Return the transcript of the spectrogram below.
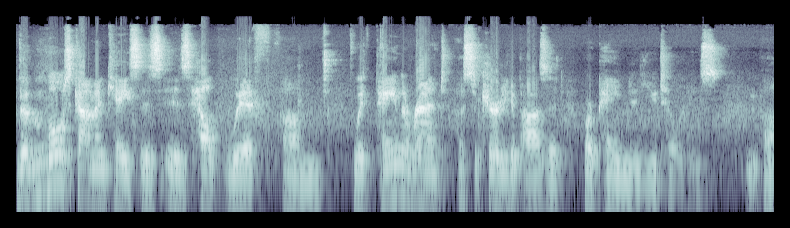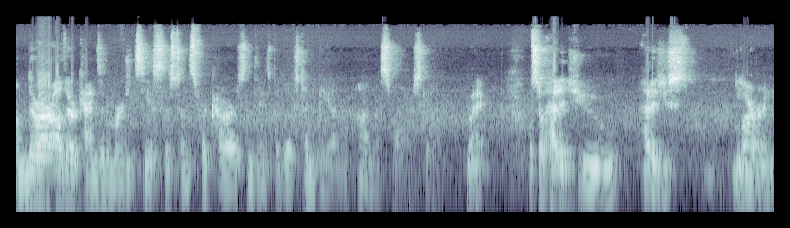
the most common case is, is help with um, with paying the rent, a security deposit, or paying your utilities. Hmm. Um, there are other kinds of emergency assistance for cars and things, but those tend to be on, on a smaller scale. Right. Well, so how did you how did you learn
